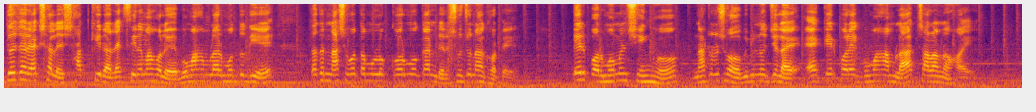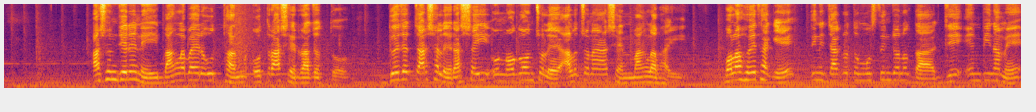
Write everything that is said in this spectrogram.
দুই হাজার এক সালে সাতক্ষীরার এক সিনেমা হলে বোমা হামলার মধ্য দিয়ে তাদের নাশকতামূলক কর্মকাণ্ডের সূচনা ঘটে। এরপর ময়মনসিংহ নাটোর সহ বিভিন্ন জেলায় একের পর এক বোমা হামলা চালানো হয়। আসুন জেনে নেই বাংলা বাইয়ের উত্থান ও ত্রাসের রাজত্ব। দুই হাজার চার সালে রাজশাহী ও নগর অঞ্চলে আলোচনায় আসেন বাংলা ভাই। বলা হয়ে থাকে, তিনি জাগ্রত মুসলিম জনতা জে এমপি নামে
